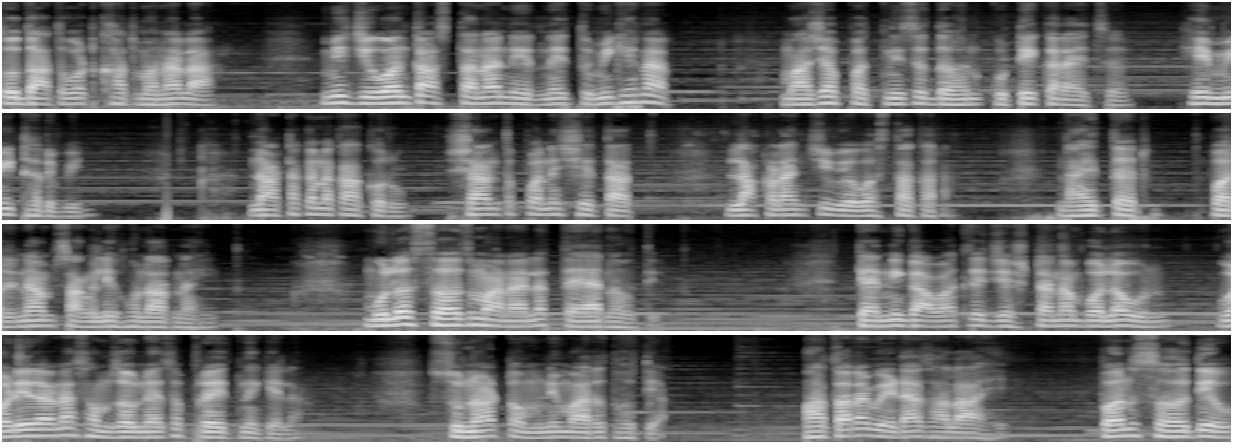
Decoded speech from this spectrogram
तो दातवट खात म्हणाला मी जिवंत असताना निर्णय तुम्ही घेणार? माझ्या पत्नीचं दहन कुठे करायचं हे मी ठरवीन. नाटक नका करू शांतपणे शेतात लाकडांची व्यवस्था करा. नाहीतर परिणाम चांगले होणार नाहीत. मुलं सहज मानायला तयार नव्हती. त्यांनी गावातल्या ज्येष्ठांना बोलावून वडिलांना समजवण्याचा प्रयत्न केला. सुना टोमणे मारत होत्या. म्हातारा वेडा झाला आहे. पण सहदेव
